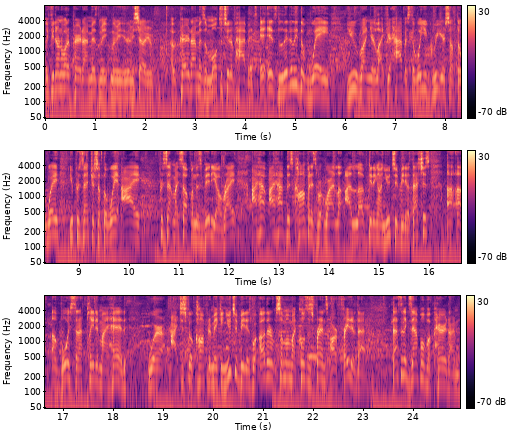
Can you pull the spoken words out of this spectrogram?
if you don't know what a paradigm is, let me, let me, let me show you. A paradigm is a multitude of habits. It is literally the way you run your life, your habits, the way you greet yourself, the way you present yourself, the way I present myself on this video, right? I have I have this confidence where, where I, lo I love getting on YouTube videos. That's just a, a, a voice that I've played in my head where I just feel confident making YouTube videos where other some of my closest friends are afraid of that. That's an example of a paradigm.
